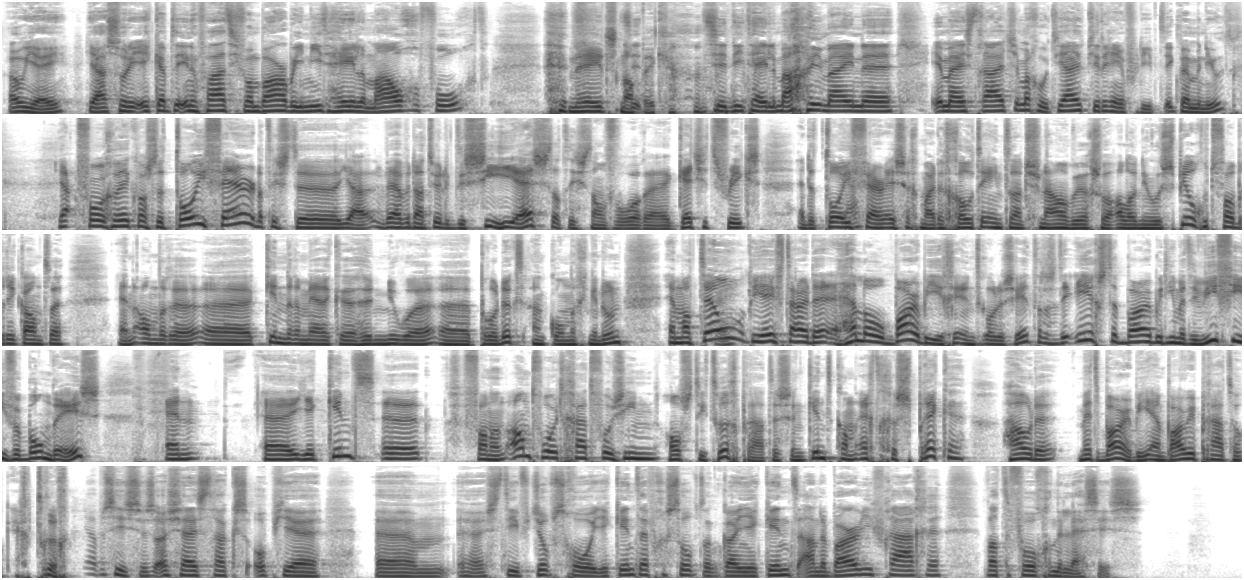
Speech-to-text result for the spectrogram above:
Oh jee. Ja, sorry, ik heb de innovatie van Barbie niet helemaal gevolgd. Nee, dat snap ik. Het zit niet helemaal in mijn, in mijn straatje. Maar goed, jij hebt je erin verdiept. Ik ben benieuwd. Ja, vorige week was de Toy Fair. Dat is de, ja, we hebben natuurlijk de CES. Dat is dan voor eh, gadget freaks. En de Toy Ja. Fair is zeg maar de grote internationale beurs... waar alle nieuwe speelgoedfabrikanten en andere eh kindermerken... hun nieuwe eh, productaankondigingen doen. En Mattel die heeft daar de Hello Barbie geïntroduceerd. Dat is de eerste Barbie die met wifi verbonden is. En eh, je kind eh, van een antwoord gaat voorzien als die terugpraat. Dus een kind kan echt gesprekken houden met Barbie. En Barbie praat ook echt terug. Ja, precies. Dus als jij straks op je ehm, eh, Steve Jobs school je kind hebt gestopt, dan kan je kind aan de Barbie vragen wat de volgende les is.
